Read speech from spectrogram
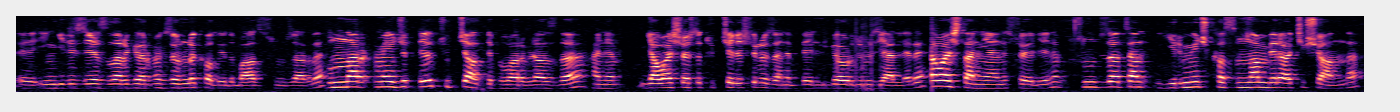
e, İngilizce yazıları görmek zorunda kalıyordu bazı sunucularda. Bunlar mevcut değil. Türkçe altyapı var biraz da. Hani yavaş yavaş da Türkçeleştiriyoruz hani belli gördüğümüz yerlere. Yavaştan yani söyleyelim. Sunucu zaten 23 Kasım'dan beri açık şu anda.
